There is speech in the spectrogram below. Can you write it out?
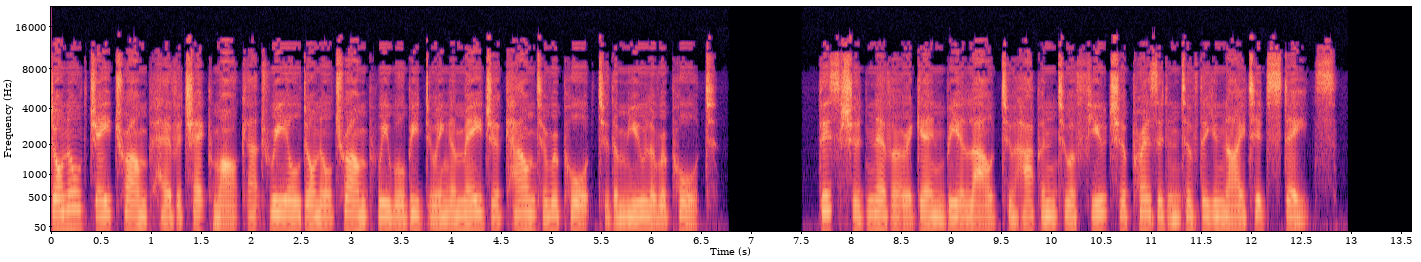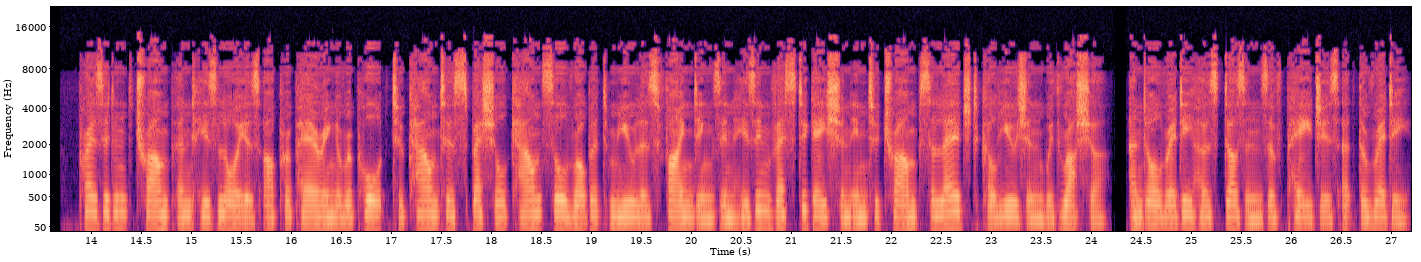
Donald J. Trump heavy checkmark at real Donald Trump we will be doing a major counter-report to the Mueller report. This should never again be allowed to happen to a future President of the United States. President Trump and his lawyers are preparing a report to counter special counsel Robert Mueller's findings in his investigation into Trump's alleged collusion with Russia, and already has dozens of pages at the ready.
